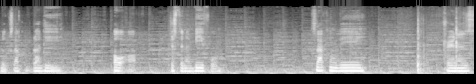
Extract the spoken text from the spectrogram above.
looks like a bloody alt art, just in a V form. Slaking V, trainers,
